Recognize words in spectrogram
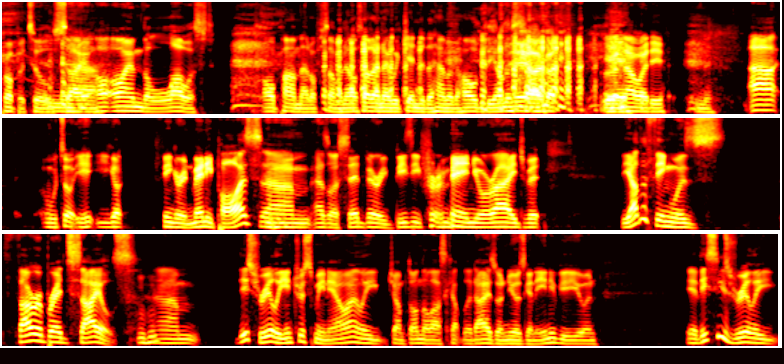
proper tools. So I, I am the lowest. I'll palm that off someone else. I don't know which end of the hammer to hold, to be honest. Yeah, I So, got, Yeah. no idea. Uh, we'll talk, you, you got finger in many pies. Um, as I said, very busy for a man your age. But the other thing was thoroughbred sales. Mhm. Um, this really interests me now. I only jumped on the last couple of days when I knew I was going to interview you, and yeah, this is really,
